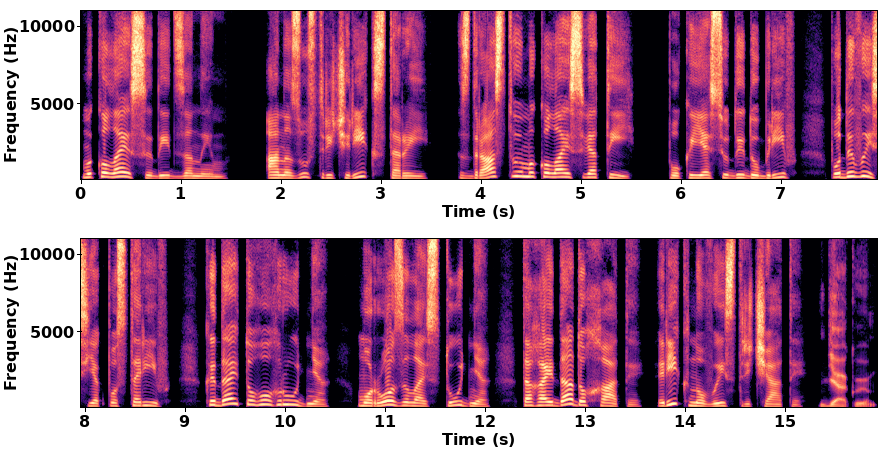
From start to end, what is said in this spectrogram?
Миколай сидить за ним. А назустріч рік старий. Здрастуй, Миколай святий. Поки я сюди добрів, подивись, як постарів. Кидай того грудня, морозила й студня, та гайда до хати, рік новий стрічати. Дякую.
